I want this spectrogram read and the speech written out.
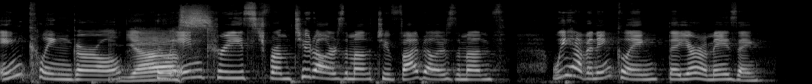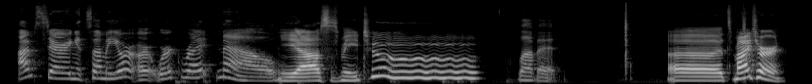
Inkling Girl, Yes. who increased from $2 a month to $5 a month. We have an inkling that you're amazing. I'm staring at some of your artwork right now. Yes, me too. Love it. Uh, it's my turn.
